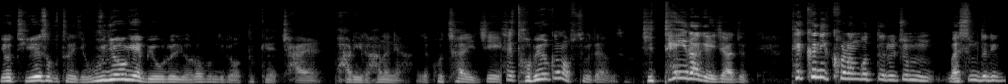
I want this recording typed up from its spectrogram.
이 뒤에서부터는 이제 운영의 묘를 여러분들이 어떻게 잘 발휘를 하느냐. 이제 그 차이지. 사실 더 배울 건 없습니다. 여기서. 디테일하게 이제 아주 테크니컬한 것들을 좀 말씀드릴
